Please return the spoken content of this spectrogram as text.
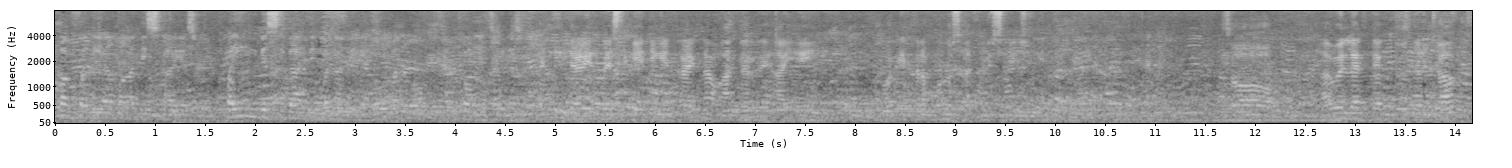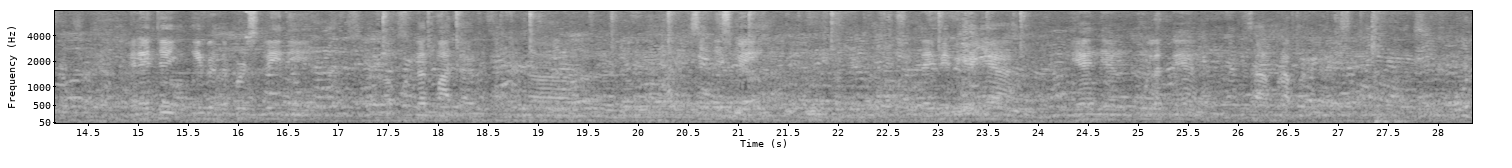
company ng mga Discaya, sir, paimbestigahan din ba natin ito? What are this? I think they're investigating it right now under the IA or Intramuros Administration. So I will let them do their job. And I think even the First Lady, uh, for that matter, uh, si Miss May, na ibibigay niya yan yung ulat na yan sa proper release. Bukod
